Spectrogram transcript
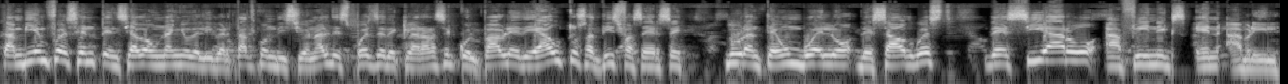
también fue sentenciado a un año de libertad condicional después de declararse culpable de autosatisfacerse durante un vuelo de Southwest de Seattle a Phoenix en abril.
